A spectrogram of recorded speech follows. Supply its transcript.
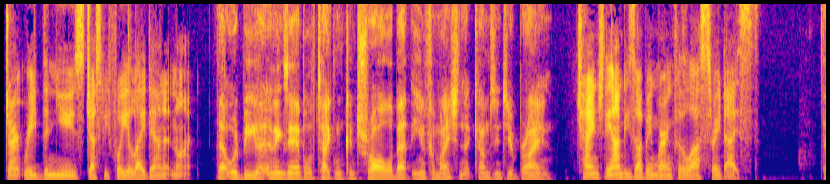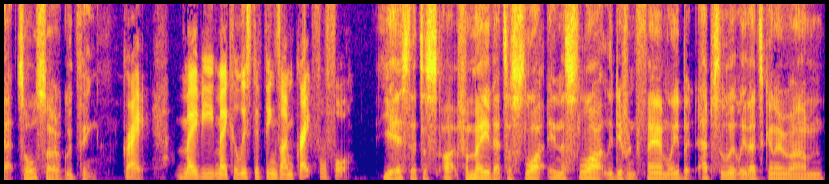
don't read the news just before you lay down at night? That would be an example of taking control about the information that comes into your brain. Change the undies I've been wearing for the last three days. That's also a good thing. Great. Maybe make a list of things I'm grateful for. Yes, that's a uh, for me. That's a slight in a slightly different family, but absolutely, that's going to um,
